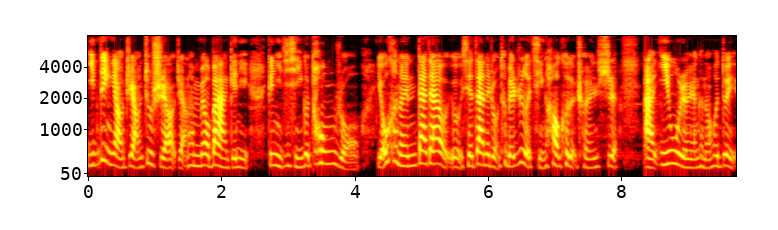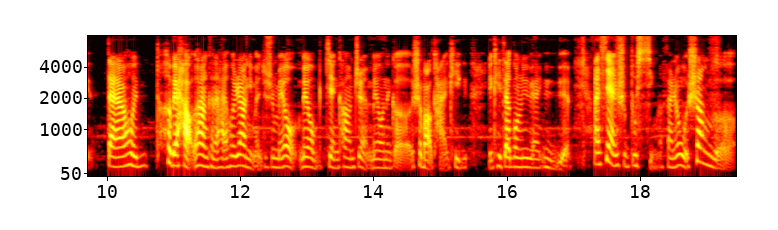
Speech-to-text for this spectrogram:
一定要这样，就是要这样，他们没有办法给你给你进行一个通融。有可能大家有有些在那种特别热情好客的城市啊，医务人员可能会对大家会特别好的话，可能还会让你们就是没有没有健康证，没有那个社保卡，也可以也可以在公立医院预约。那现在是不行了，反正我上个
